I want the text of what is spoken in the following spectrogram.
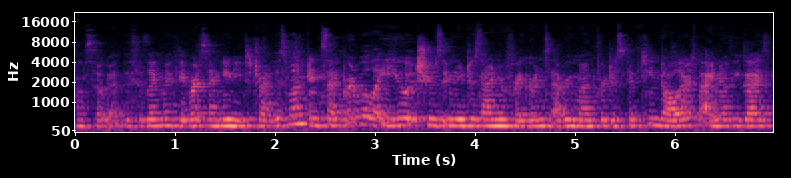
smells so good. This is like my favorite scent. You need to try this one. And Scentbird will let you choose a new designer fragrance every month for just $15. But I know if you guys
